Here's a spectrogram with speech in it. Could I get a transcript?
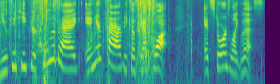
you can keep your cooler bag in your car because guess what? It stores like this.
